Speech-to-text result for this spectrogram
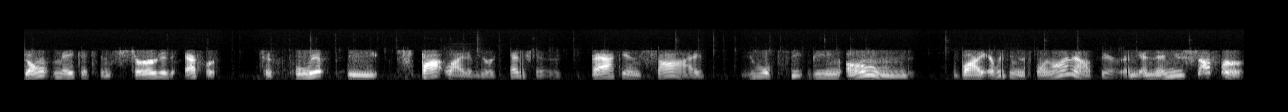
don't make a concerted effort to flip the spotlight of your attention back inside, you will keep being owned by everything that's going on out there, and, and then you suffer.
